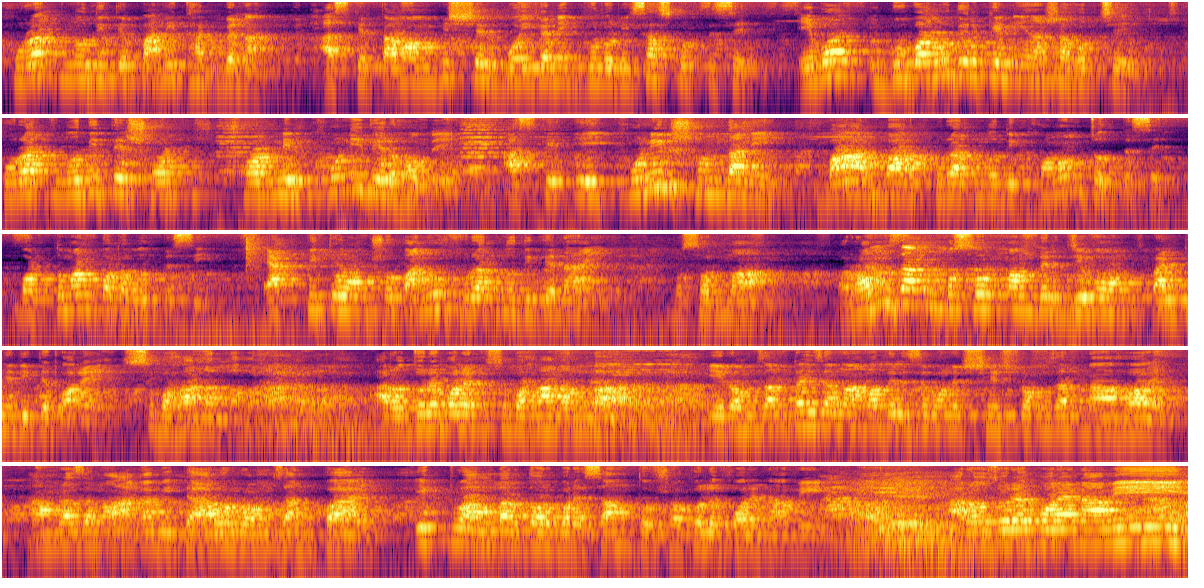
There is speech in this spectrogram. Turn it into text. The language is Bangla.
ফুরাত নদীতে পানি থাকবে না। আজকে তামাম বিশ্বের বৈজ্ঞানিকগুলো রিসার্চ করতেছে এবং ডুবারুদেরকে নিয়ে আসা হচ্ছে, ফোরাত নদীতে স্বর- স্বর্ণের খনি বের হবে। আজকে এই খনির সন্ধানে বারবার ফোরাত নদী খনন চলতেছে। বর্তমান কথা বলতেছি, এক তৃতীয় অংশ পানিও ফুরাত নদীতে নাই। মুসলমান, রমজান মুসলমানদের জীবন পাল্টে দিতে পারে। সুবাহান আল্লাহ আরও জোরে বলেন সুবাহান আল্লাহ এই রমজানটাই যেন আমাদের জীবনের শেষ রমজান না হয়, আমরা যেন আগামীতে আরও রমজান পাই। একটু আল্লাহর দরবারে শান্ত সকলে পড়েন, আমিন। আরও জোরে পড়েন, আমিন।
